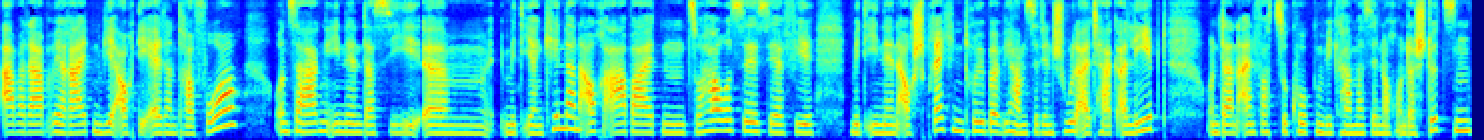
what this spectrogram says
aber da bereiten wir auch die Eltern drauf vor und sagen ihnen, dass sie ähm, mit ihren Kindern auch arbeiten, zu Hause sehr viel mit ihnen auch sprechen drüber, wie haben sie den Schulalltag erlebt und dann einfach zu gucken, wie kann man sie noch unterstützen.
